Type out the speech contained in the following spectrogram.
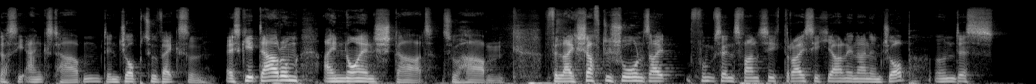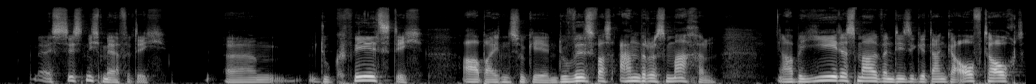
dass sie Angst haben, den Job zu wechseln. Es geht darum, einen neuen Start zu haben. Vielleicht schaffst du schon seit 15, 20, 30 Jahren in einem Job und es, es ist nicht mehr für dich. Ähm, du quälst dich, arbeiten zu gehen. Du willst was anderes machen. Aber jedes Mal, wenn dieser Gedanke auftaucht,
